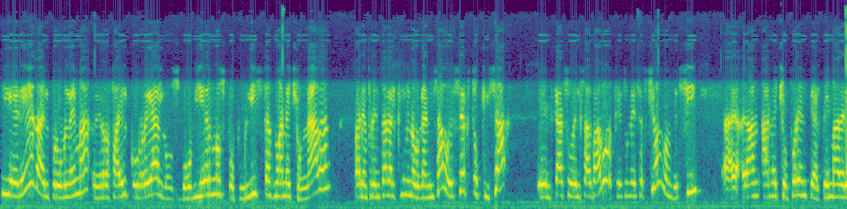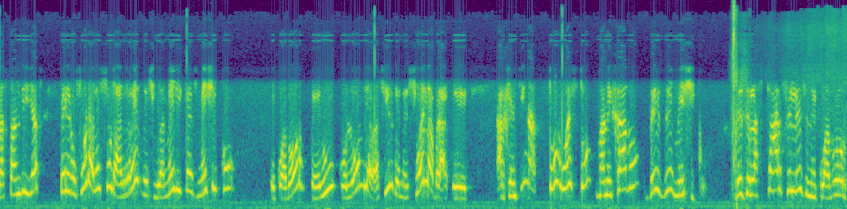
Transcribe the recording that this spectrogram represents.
y hereda el problema de Rafael Correa. Los gobiernos populistas no han hecho nada para enfrentar al crimen organizado, excepto quizá el caso de El Salvador, que es una excepción donde sí eh, han, han, hecho frente al tema de las pandillas, pero fuera de eso la red de Sudamérica es México, Ecuador, Perú, Colombia, Brasil, Venezuela, eh, Argentina, todo esto manejado desde México, desde las cárceles en Ecuador,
